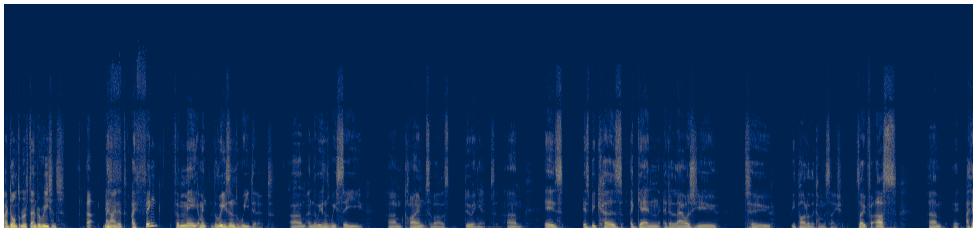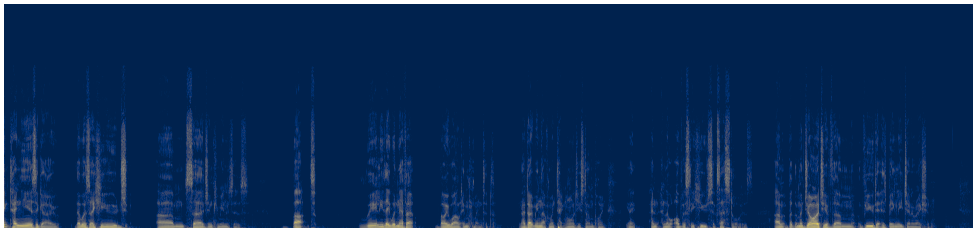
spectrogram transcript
I don't understand the reasons Uh, behind I, it. I think for me, I mean, the reasons we did it um, and the reasons we see um, clients of ours doing it um, is is because again, it allows you to be part of the conversation. So for us, um, I think ten years ago there was a huge um, surge in communities, but really they were never very well implemented. And I don't mean that from a technology standpoint, you know, and, and there were obviously huge success stories, um, but the majority of them viewed it as being lead generation.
